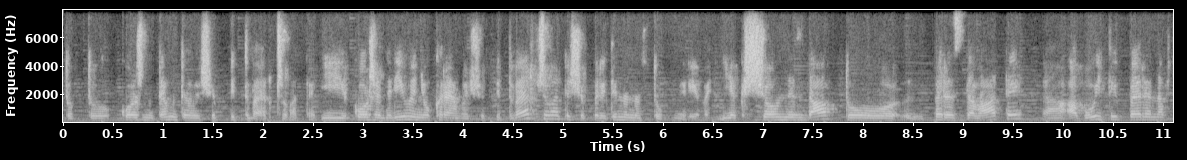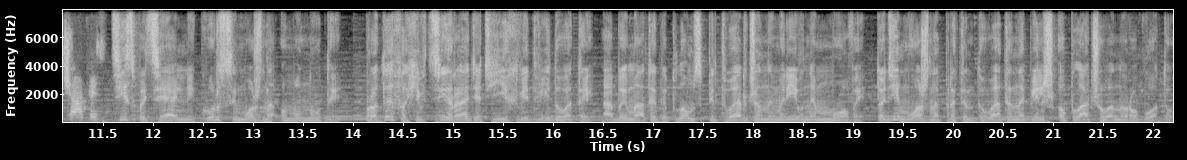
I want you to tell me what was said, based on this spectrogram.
Тобто кожну тему треба щоб підтверджувати, і кожен рівень окремо, щоб підтверджувати, щоб перейти на наступний рівень. Якщо не здав, то е, перездавати е, або йти перенавчатись. Ці спеціальні курси можна оминути, проте фахівці радять їх відвідувати, аби мати диплом з підтвердженим рівнем мови. Тоді можна претендувати на більш оплачувану роботу.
